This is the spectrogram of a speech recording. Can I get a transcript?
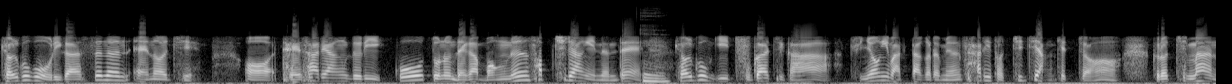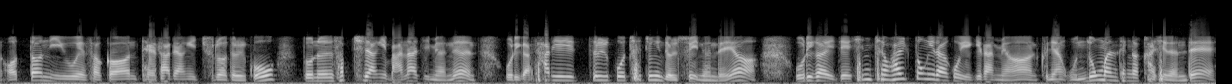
결국은 우리가 쓰는 에너지, 어 대사량들이 있고 또는 내가 먹는 섭취량이 있는데 예. 결국 이 두 가지가 균형이 맞다 그러면 살이 더 찌지 않겠죠. 그렇지만 어떤 이유에서건 대사량이 줄어들고 또는 섭취량이 많아지면은 우리가 살이 뜰고 체중이 늘 수 있는데요. 우리가 이제 신체 활동이라고 얘기를 하면 그냥 운동만 생각하시는데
